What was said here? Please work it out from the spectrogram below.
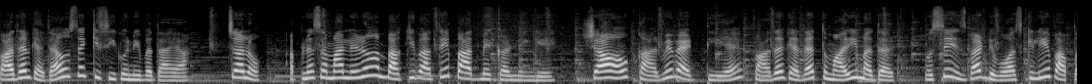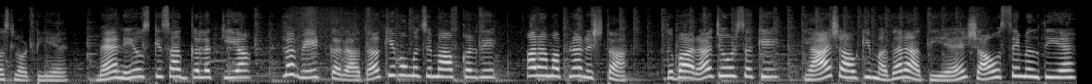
फादर कहता है, उसने किसी को नहीं बताया। चलो अपना सामान ले लो, हम बाकी बातें बाद में कर लेंगे। शाओ, कार में बैठती है। फादर कहता है, तुम्हारी मदर मुझसे इस बार डिवोर्स के लिए वापस लौटी है। मैंने उसके साथ गलत किया। मैं वेट कर रहा था कि वो मुझे माफ़ कर दे और हम अपना रिश्ता दोबारा जोड़ सके। यहाँ शाओ की मदर आती है। शाओ उससे मिलती है।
